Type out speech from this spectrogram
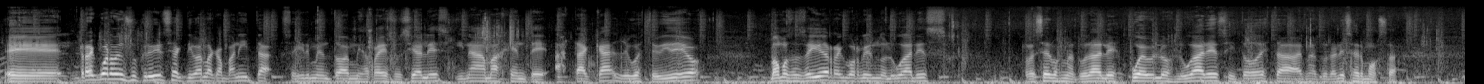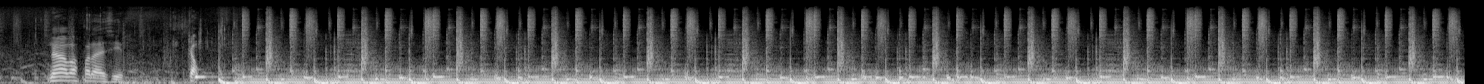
Eh, recuerden suscribirse, activar la campanita, seguirme en todas mis redes sociales y nada más gente, hasta acá llegó este video. Vamos a seguir recorriendo lugares, reservas naturales, pueblos, lugares y toda esta naturaleza hermosa. Nada más para decir. Chao.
